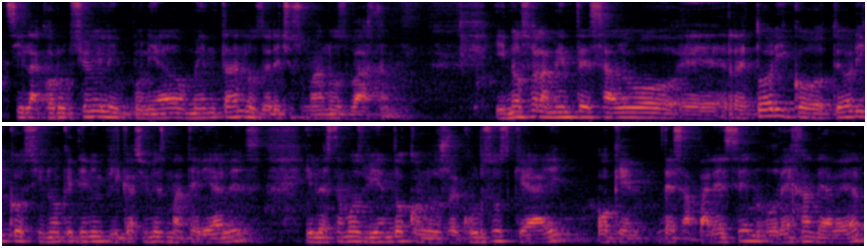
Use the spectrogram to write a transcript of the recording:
Si la corrupción y la impunidad aumentan, los derechos humanos bajan y no solamente es algo eh, retórico o teórico, sino que tiene implicaciones materiales y lo estamos viendo con los recursos que hay o que desaparecen o dejan de haber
